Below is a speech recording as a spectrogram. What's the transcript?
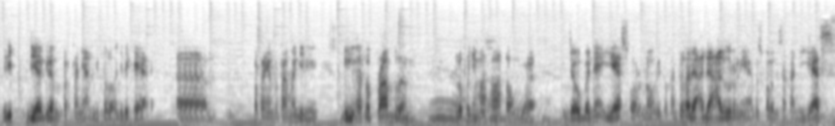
jadi diagram pertanyaan gitu loh. Jadi kayak em, pertanyaan pertama gini, do you have a problem? Hmm. Lu punya masalah atau enggak? Jawabannya yes or no gitu kan. Terus ada ada alurnya. Terus kalau misalkan yes,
